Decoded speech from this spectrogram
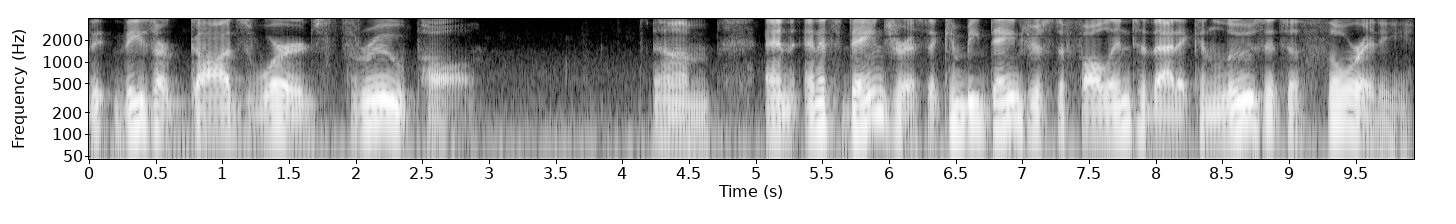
th- these are God's words through Paul. Um, and and it's dangerous. It can be dangerous to fall into that. It can lose its authority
